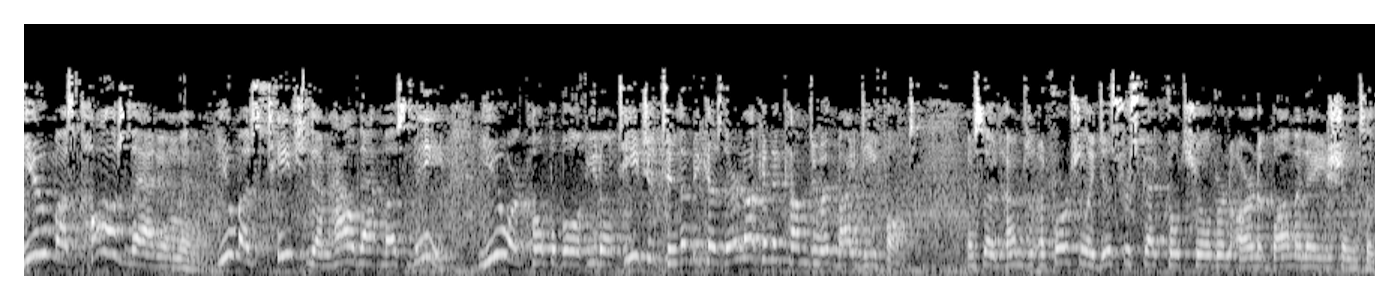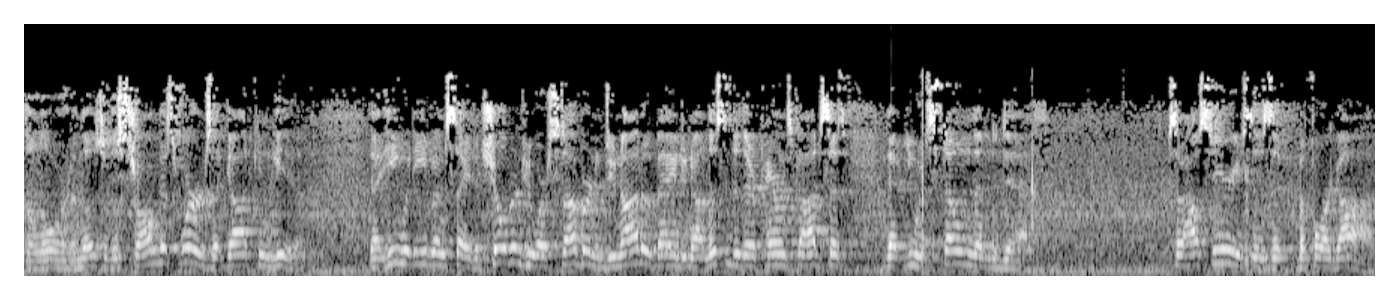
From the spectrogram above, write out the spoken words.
You must cause that in them. You must teach them how that must be. You are culpable if you don't teach it to them because they're not going to come to it by default. And so, unfortunately, disrespectful children are an abomination to the Lord. And those are the strongest words that God can give. That He would even say, the children who are stubborn and do not obey and do not listen to their parents, God says that you would stone them to death. So, how serious is it before God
